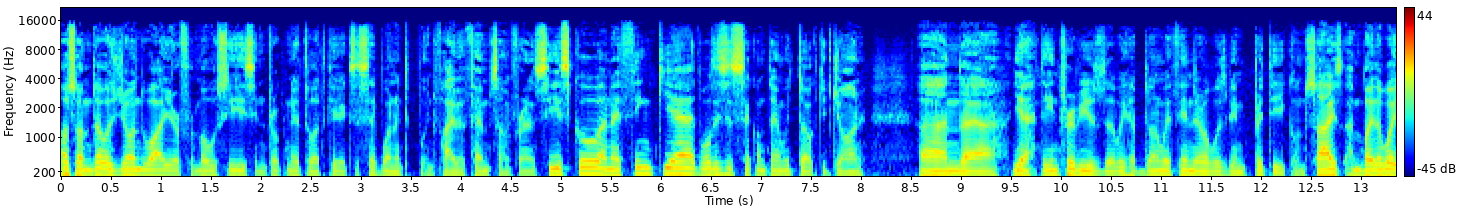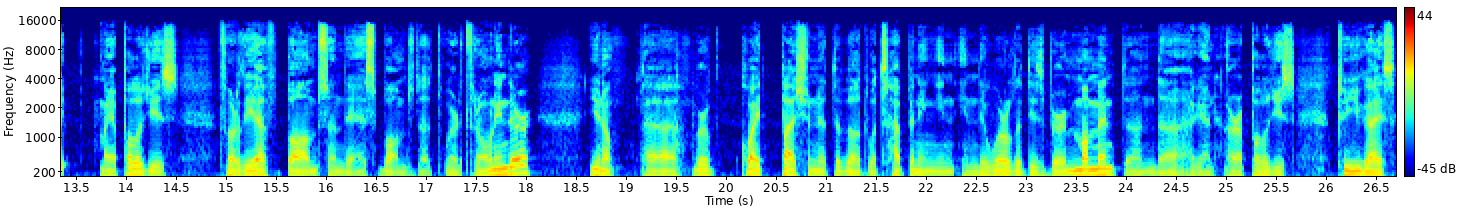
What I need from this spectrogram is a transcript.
Awesome. That was John Dwyer from Osees in Rock Network KXSF 102.5 FM San Francisco. And I think, yeah, well, this is the second time we talked to John. And uh, yeah, the interviews that we have done with him, they've always been pretty concise. And by the way, my apologies for the F bombs and the S bombs that were thrown in there. You know, uh, we're quite passionate about what's happening in, in the world at this very moment. And uh, again, our apologies to you guys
